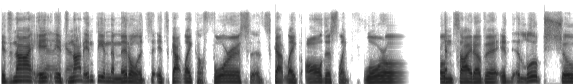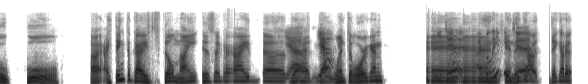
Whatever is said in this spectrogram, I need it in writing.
it's not Yeah, it, it's not empty in the middle it's it's got like a forest it's got like all this like floral inside of it. It, it looks so cool. Uh, I think the guy is Phil Knight is the guy uh, Yeah, that, yeah. that went to Oregon. Did. I believe he and They did. got they got a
